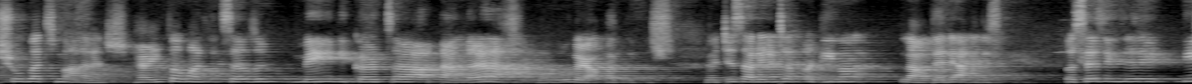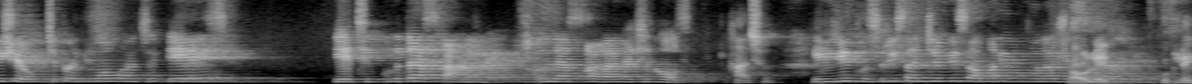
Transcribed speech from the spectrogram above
शिवदास महाराज आणि तो मातीचा जो मेन इकडचा तांदळा आहे वेळापत्र म्हणजे सगळ्यांच्या प्रतिमा लावलेल्या आहेत तसेच इथे ती शेवटची प्रतिमा म्हणजे याची गुरुदास तांदळ गुरुदास अच्छा ही जी दुसरी संजीवनी समाधी तुम्हाला सावली दिसते- कुठली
